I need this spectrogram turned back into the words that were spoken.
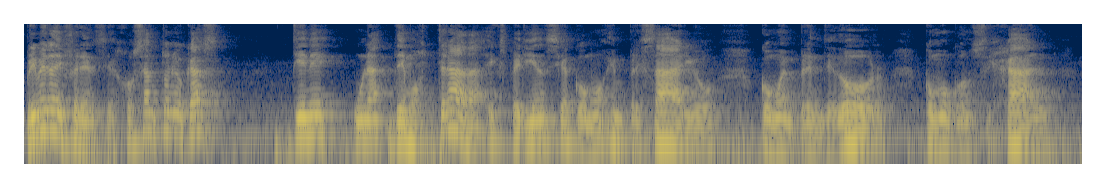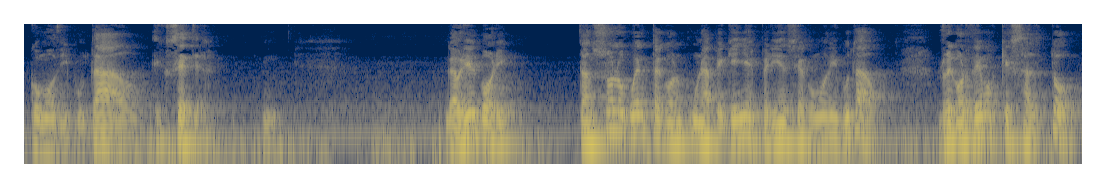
Primera diferencia, José Antonio Cas tiene una demostrada experiencia como empresario, como emprendedor, como concejal, como diputado, etc. Gabriel Boric tan solo cuenta con una pequeña experiencia como diputado. Recordemos que saltó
